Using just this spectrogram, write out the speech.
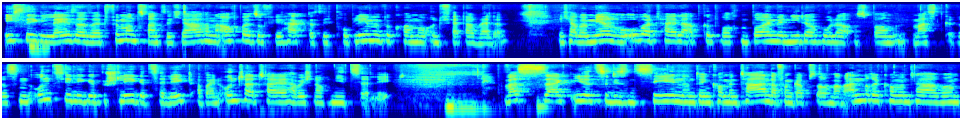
Ich segel Laser seit 25 Jahren, auch bei so viel Hack, dass ich Probleme bekomme und fetter Welle. Ich habe mehrere Oberteile abgebrochen, Bäume, Niederholer aus Baum und Mast gerissen, unzählige Beschläge zerlegt, aber ein Unterteil habe ich noch nie zerlegt. Was sagt ihr zu diesen Szenen und den Kommentaren? Davon gab es auch noch andere Kommentare.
